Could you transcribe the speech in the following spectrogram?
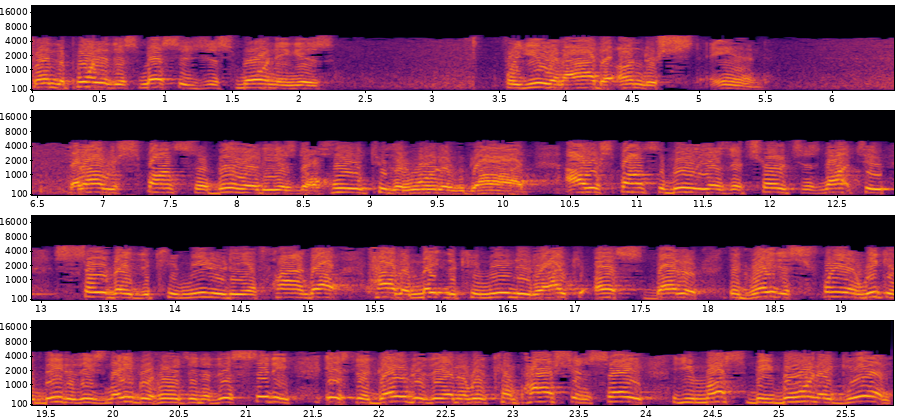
Friend, the point of this message this morning is for you and I to understand that our responsibility is to hold to the Word of God. Our responsibility as a church is not to survey the community and find out how to make the community like us better. The greatest friend we can be to these neighborhoods and to this city is to go to them and with compassion say, you must be born again.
